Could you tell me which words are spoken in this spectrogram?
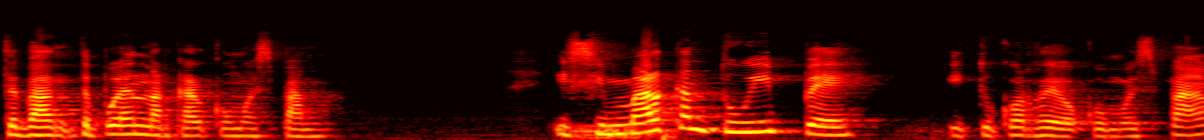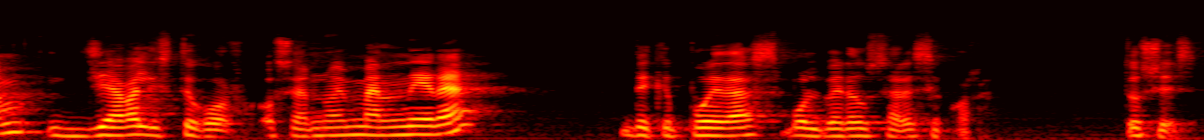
te, van, te pueden marcar como spam. Y si marcan tu IP y tu correo como spam, ya valiste gorro. O sea, no hay manera de que puedas volver a usar ese correo. Entonces,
